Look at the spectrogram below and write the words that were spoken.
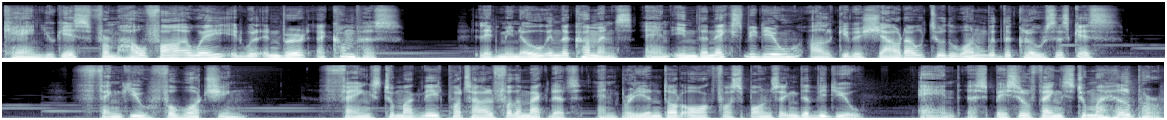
Can you guess from how far away it will invert a compass? Let me know in the comments, and in the next video I'll give a shout out to the one with the closest guess. Thank you for watching. Thanks to Magnetportal for the magnet and Brilliant.org for sponsoring the video. And a special thanks to my helper.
